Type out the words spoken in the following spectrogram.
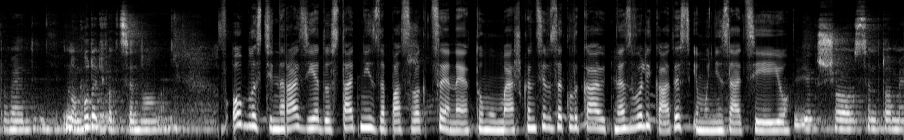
проведені, ну, будуть вакциновані. В області наразі є достатній запас вакцини, тому мешканців закликають не зволікати з імунізацією. Якщо симптоми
